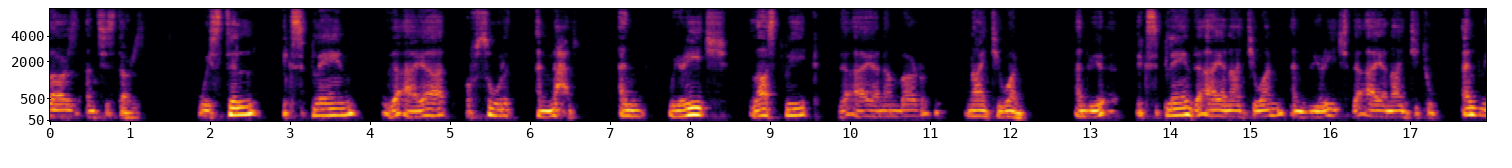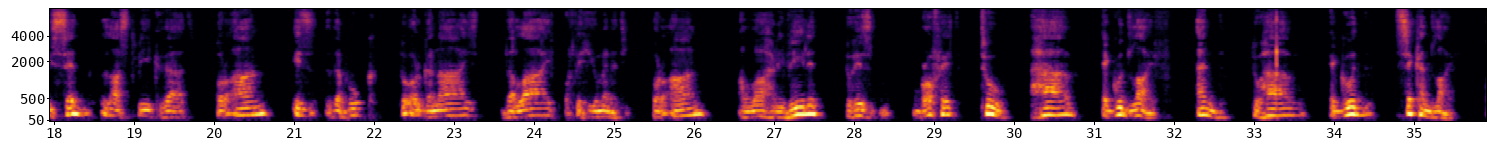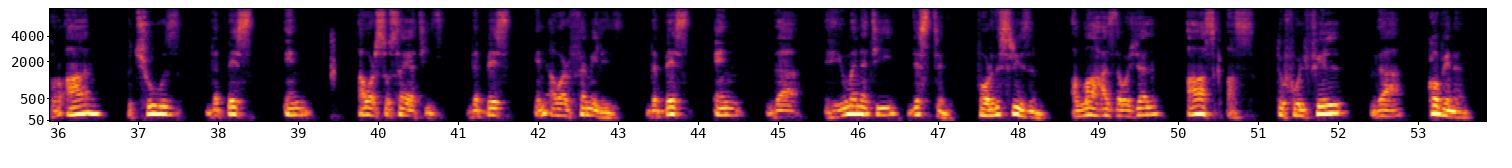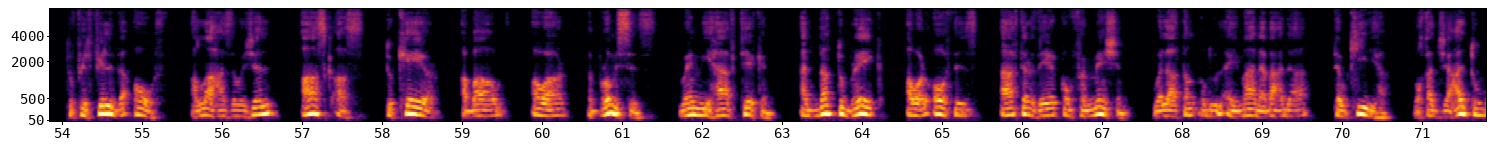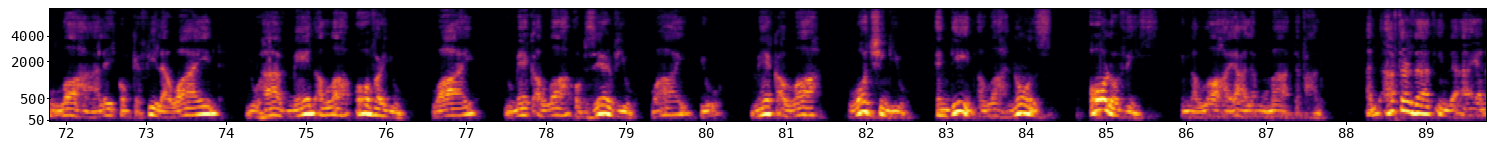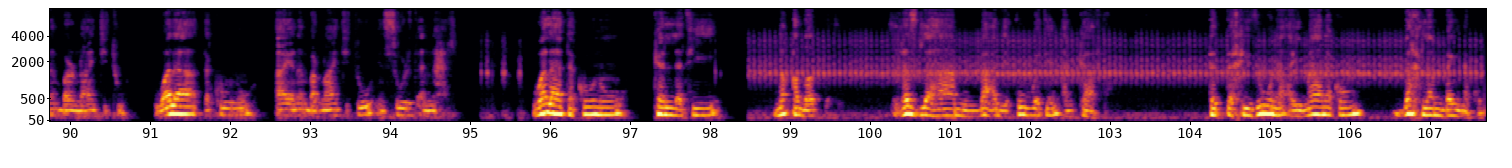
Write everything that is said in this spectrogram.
brothers and sisters, we still explain the ayat of Surah An-Nahl. And we reach last week the ayah number 91 and we explained the ayah 91 and we reached the ayah 92 and we said last week that Quran is the book to organize the life of the humanity. Quran, Allah revealed it to His Prophet to have a good life and to have a good second life. Quran to choose the best in our societies, the best in our families, the best in the humanity destiny. For this reason, Allah Azza wa Jal asked us to fulfill the covenant, to fulfill the oath. Allah Azza wa Jal asked us to care about our promises when we have taken and not to break our oaths after their confirmation ولا تنقضوا الأيمان بعد توكيدها وقد جعلتم الله عليكم كفيلا while you have made Allah over you why you make Allah observe you why you make Allah watching you indeed Allah knows all of these إن الله يعلم ما تفعلون And after that in the ayah number 92 ولا تكونوا ayah number 92 in Surah An-Nahl ولا تكونوا كالتي نقضت غزلها من بعد قوة أنكاثا تتخذون أيمانكم دخلا بينكم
